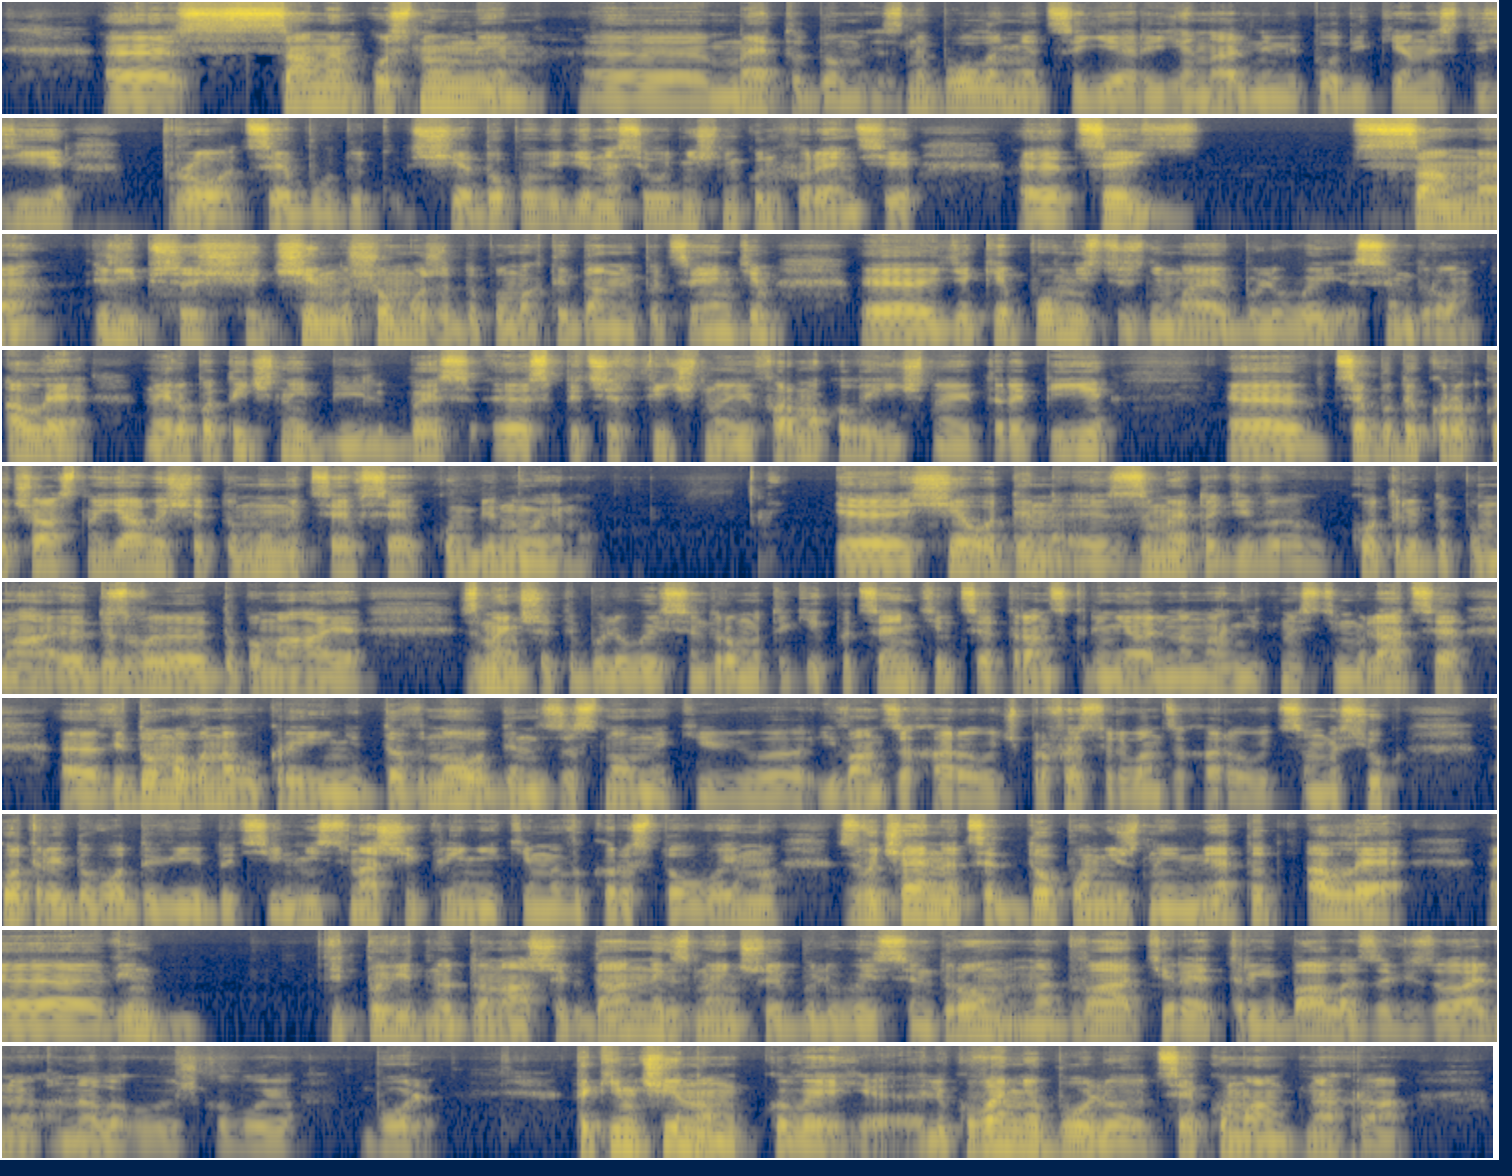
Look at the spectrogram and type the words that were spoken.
Е, Самим основним е, методом знеболення це є регіональні методики анестезії. Про це будуть ще доповіді на сьогоднішній конференції. Е, Це саме ліпше, чим що може допомогти даним пацієнтам, е, яке повністю знімає больовий синдром. Але нейропатичний біль без е, специфічної фармакологічної терапії це буде короткочасне явище, тому ми це все комбінуємо. Е, Ще один е, з методів, е, котрий допомагає, допомагає зменшити больовий синдром таких пацієнтів, це транскраніальна магнітна стимуляція. Відома вона в Україні давно. Один з засновників Іван Захарович, професор Іван Захарович Самосюк, котрий доводив її доцільність. В нашій клініці ми використовуємо. Звичайно, це допоміжний метод, але він відповідно до наших даних зменшує больовий синдром на 2-3 бала за візуальною аналоговою шкалою болю. Таким чином, колеги, лікування болю це командна гра.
